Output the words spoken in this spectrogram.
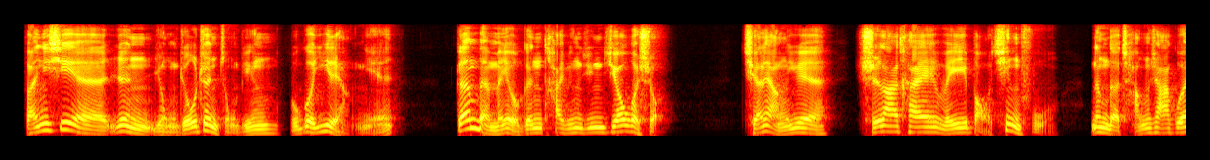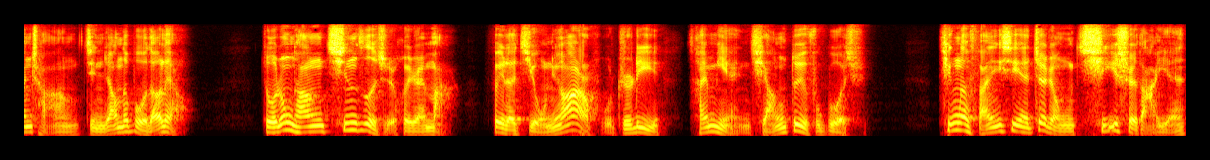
樊谢任永州镇总兵不过一两年，根本没有跟太平军交过手。前两个月，石达开为保庆府，弄得长沙官场紧张的不得了。左宗棠亲自指挥人马，费了九牛二虎之力，才勉强对付过去。听了樊谢这种欺世大言，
